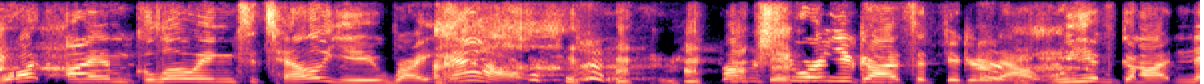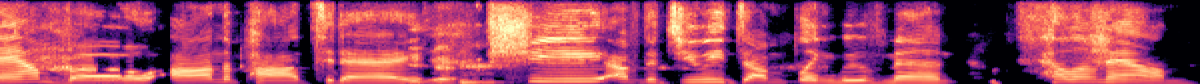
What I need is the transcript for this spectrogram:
what I am glowing to tell you right now? I'm sure you guys have figured it out. We have got Nam Vo on the pod today. She of the Dewy Dumpling movement. Hello, Nam.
